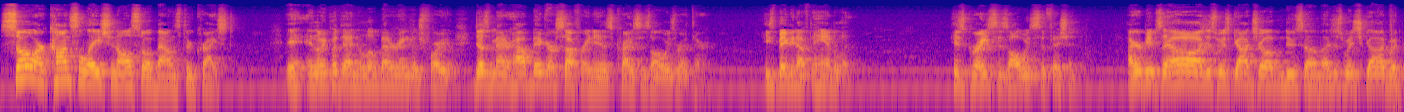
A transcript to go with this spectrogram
so our consolation also abounds through Christ. And let me put that in a little better English for you. It doesn't matter how big our suffering is, Christ is always right there. He's big enough to handle it. His grace is always sufficient. I hear people say, Oh, I just wish God show up and do something. I just wish God would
